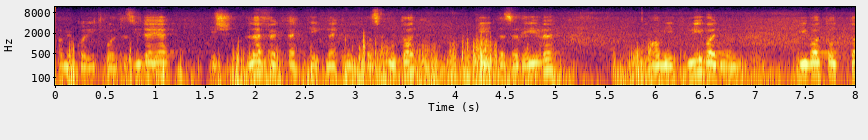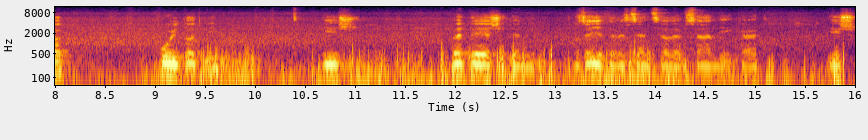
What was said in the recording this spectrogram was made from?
amikor itt volt az ideje, és lefektették nekünk az utat 2000 éve, amit mi vagyunk hivatottak folytatni, és beteljesíteni az egyetemes Szent Szellem szándékát. És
